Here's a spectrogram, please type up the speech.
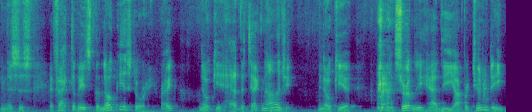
And this is effectively, it's the Nokia story, right? Nokia had the technology. Nokia certainly had the opportunity,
